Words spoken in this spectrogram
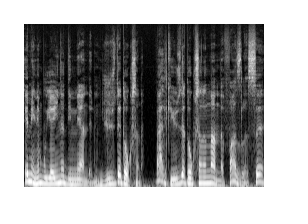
Eminim bu yayını dinleyenlerin %90'ı belki %90'ından da fazlası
